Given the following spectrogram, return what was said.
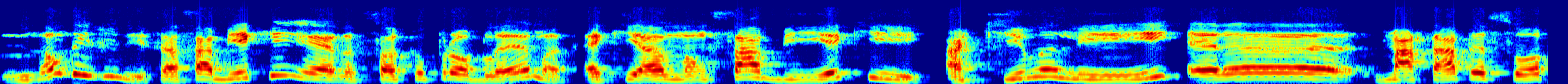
não desde o início, ela sabia quem era. Só que o problema é que ela não sabia que aquilo ali era matar a pessoa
